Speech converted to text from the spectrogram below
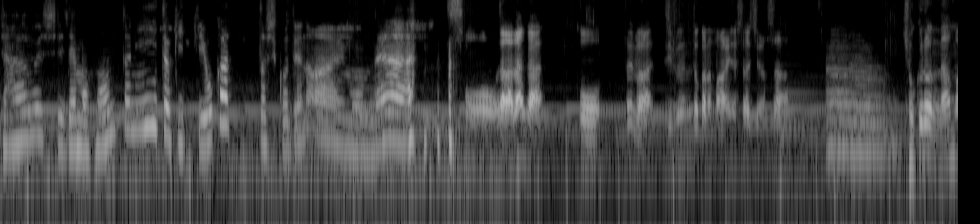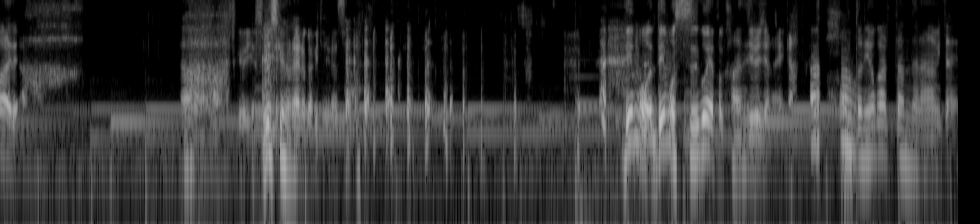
ちゃうしでも本当にいい時って良かったしか出ないもんね。そう、だからなんか、こう、例えば自分とかの周りの人たちはさ、うん極論何もあれで、ああ、ああ、いや、それしかないのかみたいなさ。でも、でもすごいやっぱ感じるじゃない？あ、本当に良かったんだな、みたい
